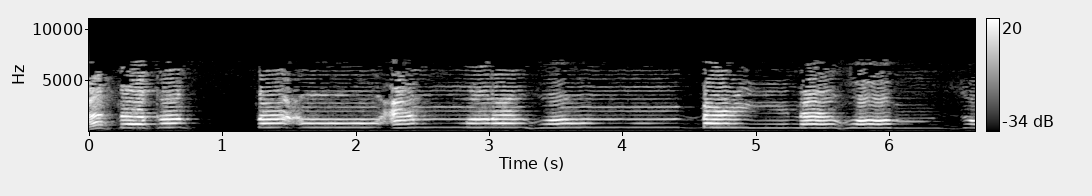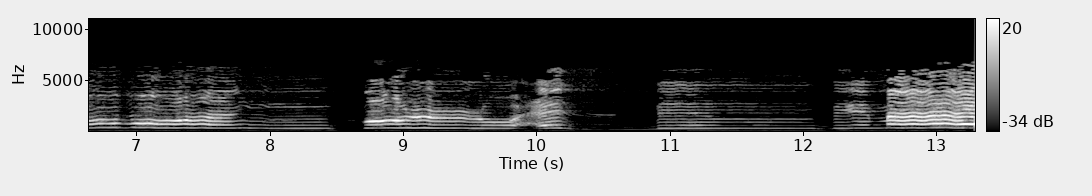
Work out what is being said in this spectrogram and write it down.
فتقطعوا أمرهم بينهم زبرا كل حزب بما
